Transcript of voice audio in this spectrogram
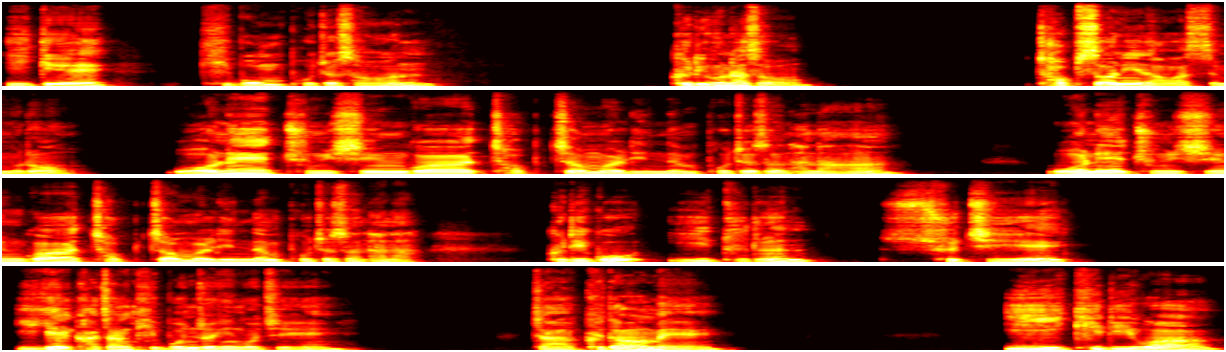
이게 기본 보조선. 그리고 나서 접선이 나왔으므로 원의 중심과 접점을 잇는 보조선 하나, 원의 중심과 접점을 잇는 보조선 하나, 그리고 이 둘은 수직. 이게 가장 기본적인 거지. 자, 그 다음에 이 길이와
